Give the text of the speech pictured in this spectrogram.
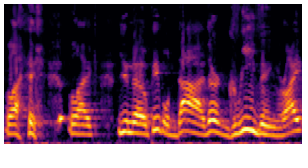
Like, like, you know, people die, they're grieving, right?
